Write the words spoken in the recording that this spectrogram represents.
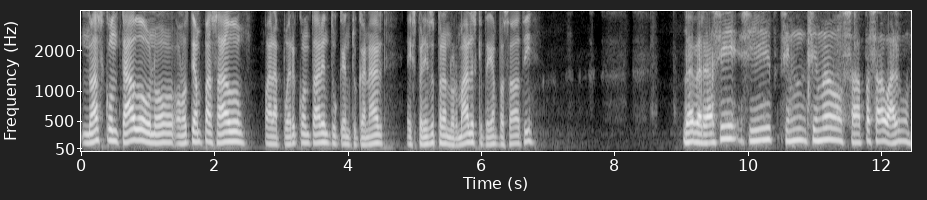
no has contado o no, o no te han pasado para poder contar en tu, en tu canal experiencias paranormales que te hayan pasado a ti. La verdad sí, sí, sí, sí nos ha pasado algo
